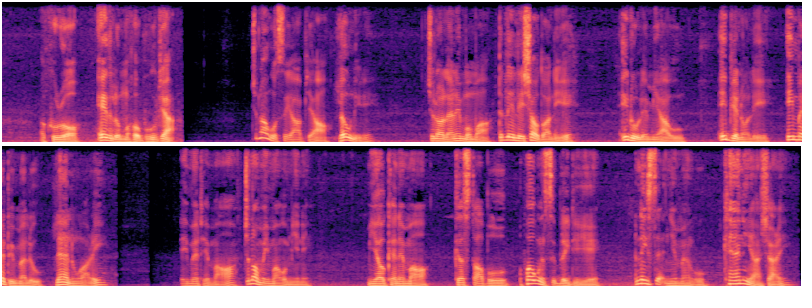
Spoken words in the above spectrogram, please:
။အခုတော့အဲ့ဒါလို့မဟုတ်ဘူးဗျ။ကျွန်တော်ကိုစိတ်အားပြအောင်လုပ်နေတယ်။ကျွန်တော်လမ်းထဲပေါ်မှာတလင်းလေးလျှောက်သွားနေတယ်။အဲ့လိုလည်းမရဘူး။အိပ်ပြန်တော့လေအိမ်မက်တွေမက်လို့လန့်နေရတယ်။အိမ်မက်ထဲမှာကျွန်တော်မိမကိုမြင်နေ။မြောက်ခန်းထဲမှာဂက်စတာဘိုအဖွဲ့ဝင်စစ်ပလိတ်တွေရဲ့အနှိမ့်ဆက်အငြင်းမှန်ကိုခန်းနေရရှာတယ်။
